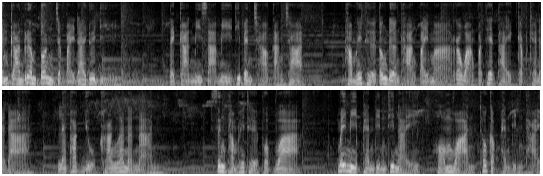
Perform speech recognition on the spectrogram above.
มือนการเริ่มต้นจะไปได้ด้วยดี แต่การมีสามีที่เป็นชาวต่างชาติทำให้เธอต้องเดินทางไปมาระหว่างประเทศไทยกับแคนาดา และพักอยู่ครั้งละนานๆ ซึ่งทำให้เธอพบว่า ไม่มีแผ่นดินที่ไหนหอมหวานเท่ากับแผ่นดินไทย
